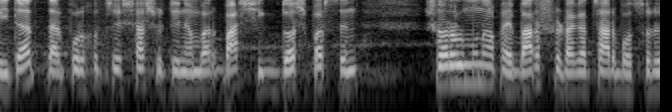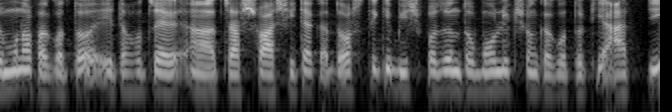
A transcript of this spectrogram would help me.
লিটার, তারপর হচ্ছে সাতষট্টি নাম্বার, বার্ষিক দশ পার্সেন্ট সরল মুনাফায় বারোশো টাকা চার বছরের মুনাফা কত? এটা হচ্ছে চারশো আশি টাকা। দশ থেকে বিশ পর্যন্ত মৌলিক সংখ্যা কতটি? আটটি।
